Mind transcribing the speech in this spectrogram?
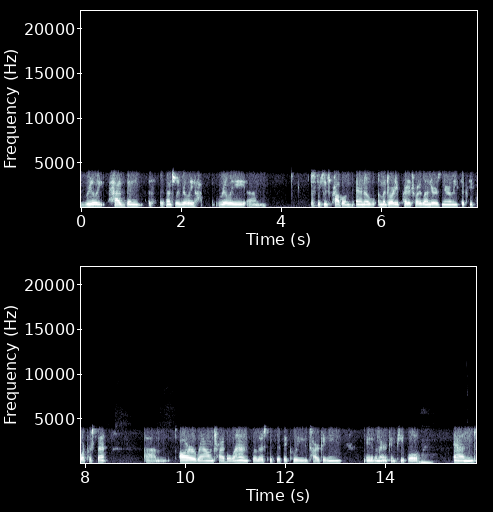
really, has been essentially really really um, just a huge problem. And a, a, majority of predatory lenders, nearly 64%, um, are around tribal lands. So they're specifically targeting Native American people. Mm. And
